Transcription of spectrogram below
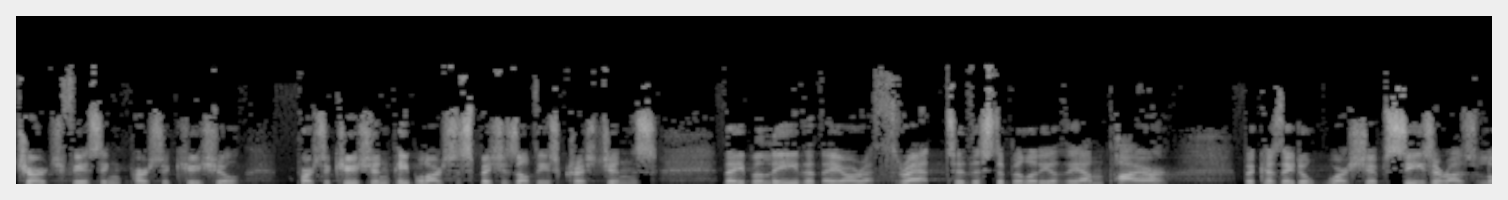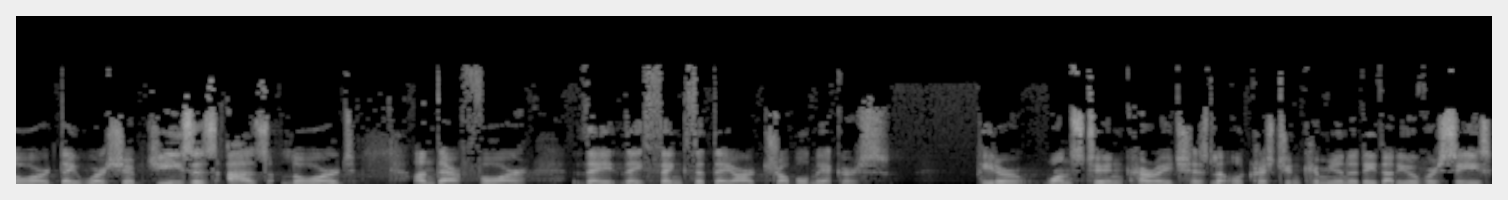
church facing persecution. Persecution, people are suspicious of these Christians. They believe that they are a threat to the stability of the empire because they don't worship Caesar as Lord, they worship Jesus as Lord, and therefore they, they think that they are troublemakers. Peter wants to encourage his little Christian community that he oversees.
